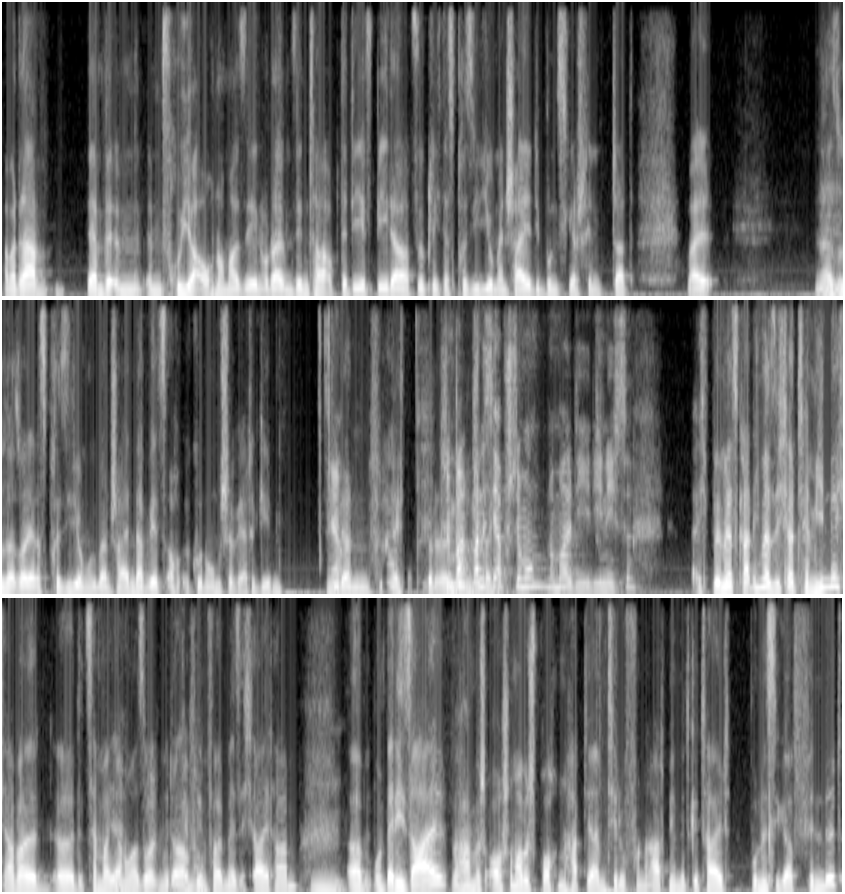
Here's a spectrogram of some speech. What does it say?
aber da werden wir im, im Frühjahr auch nochmal sehen oder im Winter, ob der DFB da wirklich das Präsidium entscheidet, die Bundesliga findet statt, weil ne, also Mhm. da soll ja das Präsidium darüber entscheiden, da wird es auch ökonomische Werte geben, die Ja. dann vielleicht Stimmt, wann, wann ist die. Abstimmung nochmal, die, die nächste? Ich bin mir jetzt gerade nicht mehr sicher terminlich, aber äh, Dezember, Januar sollten wir da auf genau. jeden Fall mehr Sicherheit haben. Mhm. Ähm, und Benny Saal, haben wir auch schon mal besprochen, hat ja im Telefonat mir mitgeteilt, Bundesliga findet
